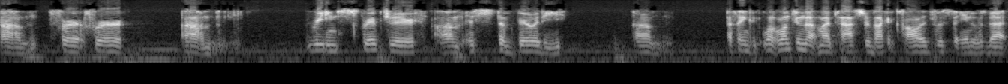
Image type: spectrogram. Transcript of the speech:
um, for for um, reading scripture um, is stability. Um, I think one, one thing that my pastor back at college was saying was that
